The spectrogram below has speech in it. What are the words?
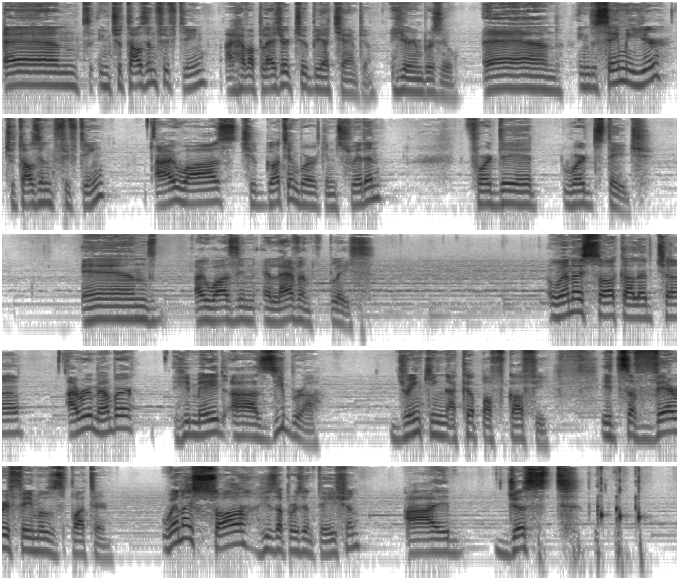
And in 2015, I have a pleasure to be a champion here in Brazil. And in the same year, 2015, I was to Gothenburg in Sweden for the world stage. And I was in 11th place. When I saw Caleb Cha, I remember he made a zebra drinking a cup of coffee. It's a very famous pattern. When I saw his presentation, I just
